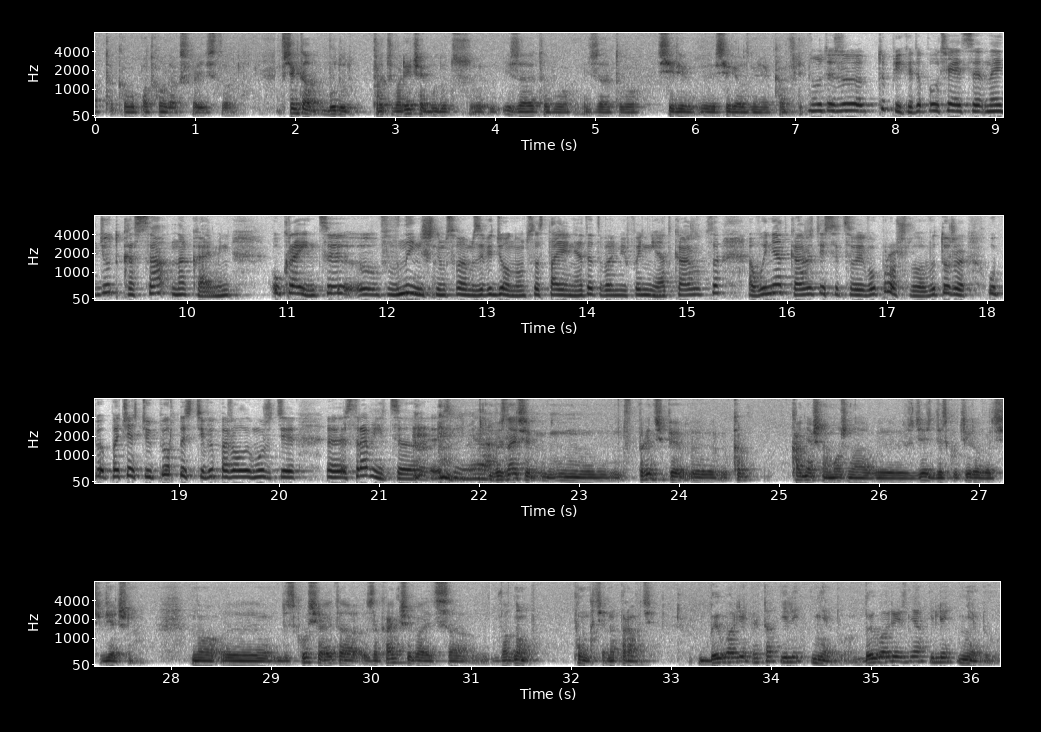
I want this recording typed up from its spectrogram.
от такого подхода к своей истории всегда будут противоречия, будут э, из-за этого, из-за этого э, серьезные конфликты. Ну это же тупик. Это получается найдет коса на камень. Украинцы э, в нынешнем своем заведенном состоянии от этого мифа не откажутся, а вы не откажетесь от своего прошлого. Вы тоже по части упертости вы, пожалуй, можете сравниться с ними. Вы знаете, в принципе, конечно, можно здесь дискутировать вечно. Но э, дискуссия эта заканчивается в одном пункте на правде. Было ли это или не было? Была резня или не было?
